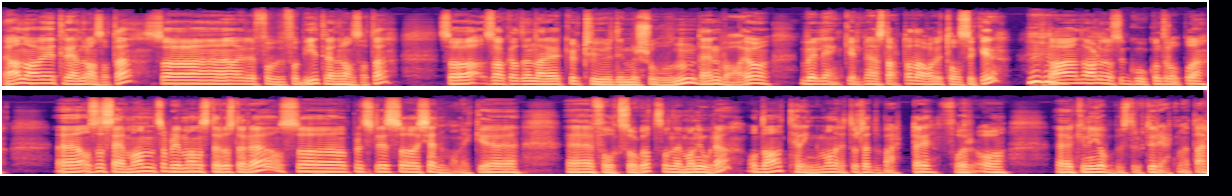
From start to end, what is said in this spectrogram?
Ja, nå har vi 300 ansatte, så, eller forbi 300 ansatte. Så, så akkurat den der kulturdimensjonen, den var jo veldig enkelt når jeg starta. Da var vi tolv stykker. Da, da har du ganske god kontroll på det. Eh, og så ser man, så blir man større og større, og så plutselig så kjenner man ikke eh, folk så godt som det man gjorde. Og da trenger man rett og slett verktøy for å eh, kunne jobbe strukturert med dette.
